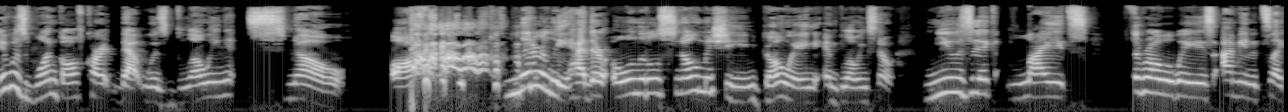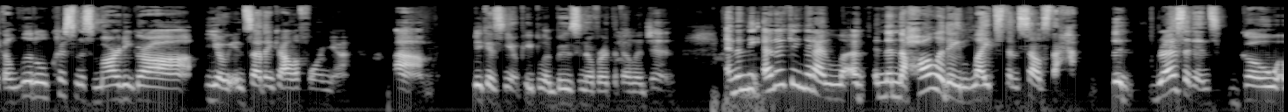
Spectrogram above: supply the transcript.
There was one golf cart that was blowing snow off, literally had their own little snow machine going and blowing snow. Music, lights, throwaways. I mean, it's like a little Christmas Mardi Gras, you know, in Southern California, um, because you know people are boozing over at the Village Inn. and then the other thing that I love, and then the holiday lights themselves, the the residents go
